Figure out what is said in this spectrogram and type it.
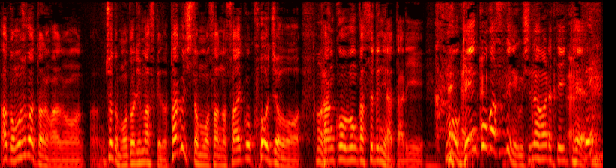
あと面白かったのがあのちょっと戻りますけど田口智さんの最高工場を単行本化するにあたり、もう原稿がすでに失われていて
